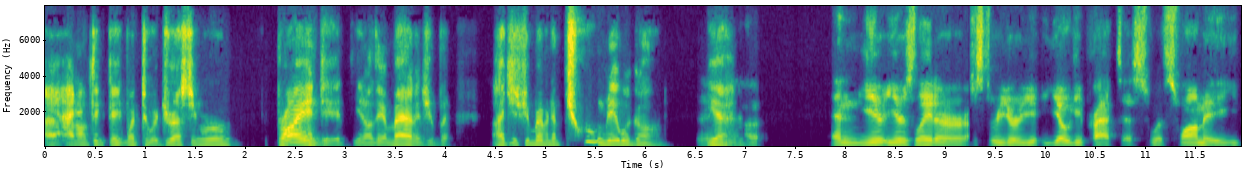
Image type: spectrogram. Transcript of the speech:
I, I don't think they went to a dressing room. Brian did. You know, their manager, but I just remember them. They were gone. yeah. Uh, and year, years later, just through your yogi practice with Swami,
